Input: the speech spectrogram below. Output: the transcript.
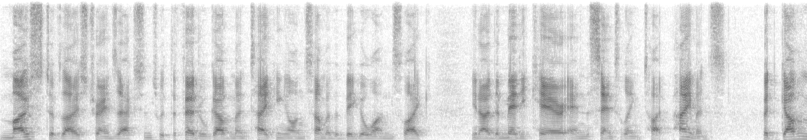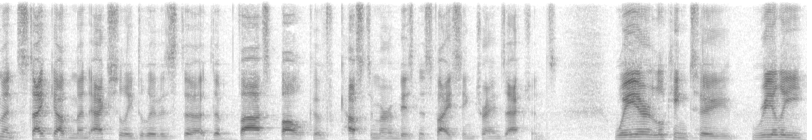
most of those transactions with the federal government taking on some of the bigger ones like you know, the Medicare and the Centrelink type payments. But government, state government actually delivers the, the vast bulk of customer and business facing transactions. We are looking to really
